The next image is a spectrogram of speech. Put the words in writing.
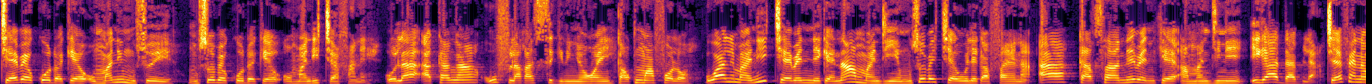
cɛɛ bɛ koo dɔ kɛ o man ni muso ye muso bɛ koo dɔ kɛ o man di cɛɛ fanɛ o la a ka kan u fila ka sigini ɲɔgɔn ye ka kuma fɔlɔ walima ni cɛɛ bɛ nɛgɛ n'a man di ye muso bɛ cɛɛ wele ka fa ɲɛna a karisa ne bɛ nin kɛ a man di ne i k'a dabila cɛɛ fɛnɛ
